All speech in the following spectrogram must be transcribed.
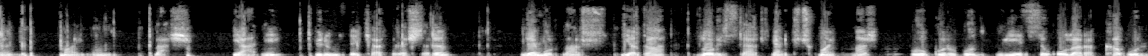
Ön maymunlar. Yani günümüzdeki arkadaşlarım lemurlar ya da lorisler yani küçük maymunlar bu grubun üyesi olarak kabul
